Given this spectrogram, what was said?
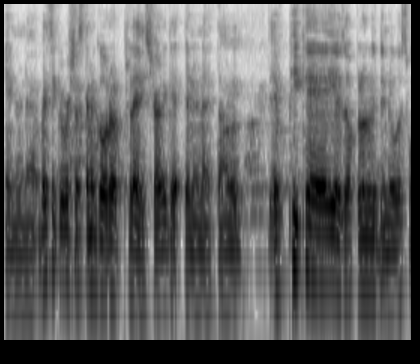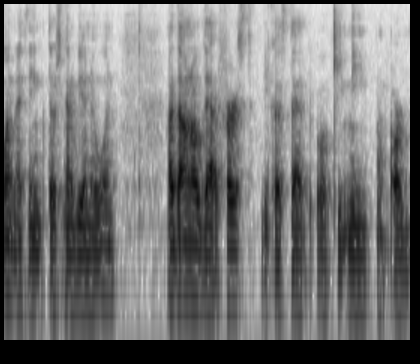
internet. Basically, we're just gonna go to a place, try to get internet download. If PKA is uploaded, the newest one, I think there's gonna be a new one. I'll download that first because that will keep me or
